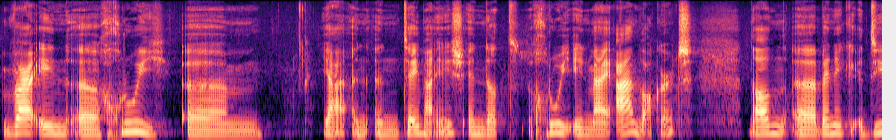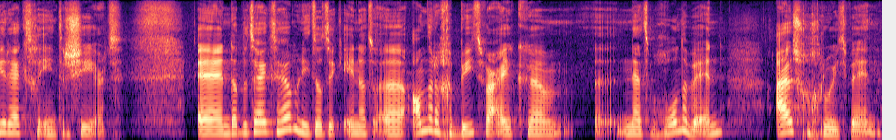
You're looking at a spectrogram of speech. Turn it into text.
waarin uh, groei ehm, ja, een, een thema is en dat groei in mij aanwakkert, dan uh, ben ik direct geïnteresseerd. En dat betekent helemaal niet dat ik in het uh, andere gebied waar ik net begonnen ben, uitgegroeid ben.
